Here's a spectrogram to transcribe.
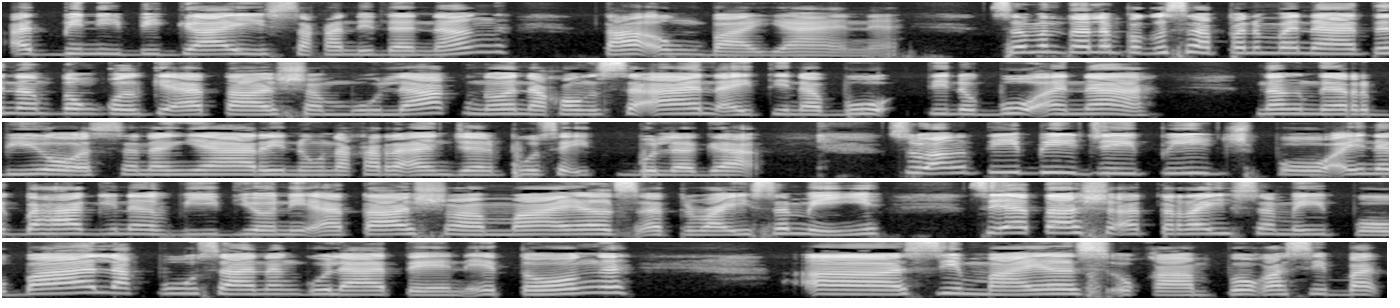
at binibigay sa kanila ng taong bayan. Samantalang pag-usapan naman natin ang tungkol kay Atasha Mulak no, na kung saan ay tinabu, tinubuan na ng nerbiyos sa nangyari nung nakaraan dyan po sa Itbulaga. So, ang TBJ page po ay nagbahagi ng video ni Atasha Miles at Raisa May. Si Atasha at Raisa May po, balak po sanang gulatin itong uh, si Miles Ocampo kasi ba-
